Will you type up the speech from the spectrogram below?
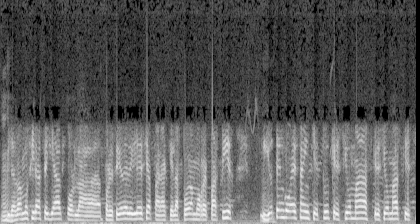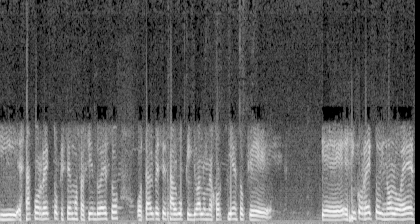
y las vamos a ir a sellar por la por el sello de la iglesia para que las podamos repartir. Y yo tengo esa inquietud, creció más, creció más que si está correcto que estemos haciendo eso o tal vez es algo que yo a lo mejor pienso que que es incorrecto y no lo es,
